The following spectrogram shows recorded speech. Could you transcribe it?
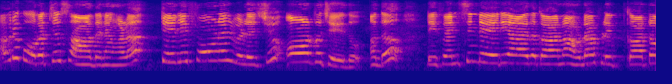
അവർ കുറച്ച് സാധനങ്ങൾ ടെലിഫോണിൽ വിളിച്ച് ഓർഡർ ചെയ്തു. അത് ഡിഫൻസിന്റെ ഏരിയ ആയത് കാരണം അവിടെ ഫ്ലിപ്കാർട്ടോ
